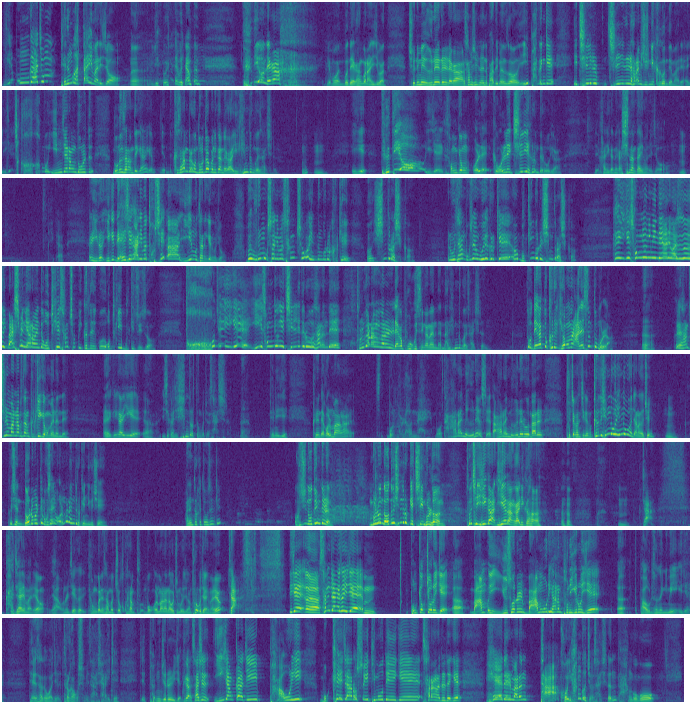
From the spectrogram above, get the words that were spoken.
이게 뭔가 좀 되는 것 같다 이 말이죠. 어, 이게 왜냐하면 드디어 내가 이게 뭐, 뭐 내가 한 건 아니지만 주님의 은혜를 내가 30년 받으면서 이 받은 게 이 진리를 진리를 하나님이 주신 게 그건데 말이야. 이게 저뭐 임재랑 놀 노는 사람들이 그 사람들하고 놀다 보니까 내가 이게 힘든 거예요 사실은. 응? 응. 이게 드디어 이제 성경 원래 그 원래 진리의 흐름대로 우리가 가니까 내가 신한다 이 말이죠. 응? 이런 이게 내 죄가 아니면 도체가 이해 못하는 게 거죠. 왜 우리 목사님은 상처가 있는 거를 그렇게 어, 힘들어하실까? 우리 사 목사님 왜 그렇게 어, 묶인 거를 힘들어하실까? 이게 성령님이 내 안에 와서 말씀이 내 안에 왔는데 어떻게 상처 있거든 있고 어떻게 묶일 수 있어? 도저히 이게 이 성경의 진리대로 사는데 불가능한 걸 내가 보고 있으니까 난, 난 힘든 거야 사실은. 또 내가 또 그렇게 경험을 안 했으면 또 몰라. 어. 그래 한 주님 만나면서 는 그렇게 경험했는데, 예, 그러니까 이게 어, 이제까지 힘들었던 거죠 사실은. 어. 괜히 이제 그래 내가 얼마나 뭘 물론 뭐다 하나님의 은혜였어요. 다 하나님의 은혜로 나를 붙잡아서 지금 그래도 힘든 건 힘든 거잖아, 그렇지? 응. 그렇지. 너를 볼 때 목사님 얼마나 힘들었겠니, 그렇지? 안 힘들었겠다고 생각해? 어, 그렇지, 너도 힘들래. 물론 너도 힘들었겠지, 물론. 도대체 이해가 이해가 안 가니까. 음, 자 가자 이 말이에요. 자 오늘 이제 그 경건에서 한번 쭉 하나 뭐 얼마나 나올지 모르지만 풀어보자 이 말이에요. 자 이제 어, 3장에서 이제 음, 본격적으로 이제 어, 마음, 유서를 마무리하는 분위기로 이제 어, 바울이 선생님이 이제 대사도가 이제 들어가고 있습니다. 자 이제, 이제 편지를 이제 그러니까 사실 2장까지 바울이 목회자로서의 디모데에게 사랑 아들에게 해야 될 말은 다 거의 한 거죠. 사실은 다 한 거고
